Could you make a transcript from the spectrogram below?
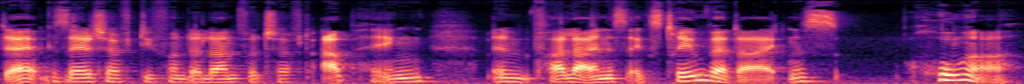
der Gesellschaft, die von der Landwirtschaft abhängen, im Falle eines Extremwettereignisses Hunger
